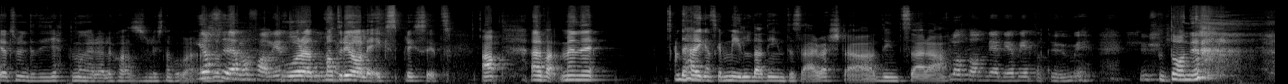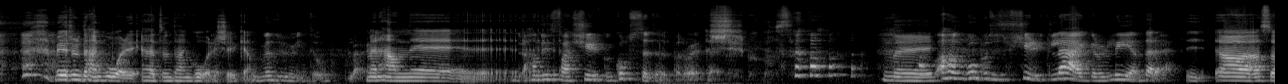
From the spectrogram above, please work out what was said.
jag tror inte att det är jättemånga religiösa som lyssnar på våra. Jag alltså, säger i alla fall. jag tror våra det är material är explicit. Ja, i alla fall. Men eh, det här är ganska milda. Det är inte så här värsta. Det är inte så här. eh, Förlåt Daniel, jag vet att du är med. Daniel. Men jag tror inte han går. i- Jag tror inte han går i kyrkan. Men du är inte opopulär. Men han. Eh, Han är ju fan kyrkogosse typ eller vad det heter. kyrkogosse. Nej. Han går på typ kyrkläger och ledare. Ja, alltså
